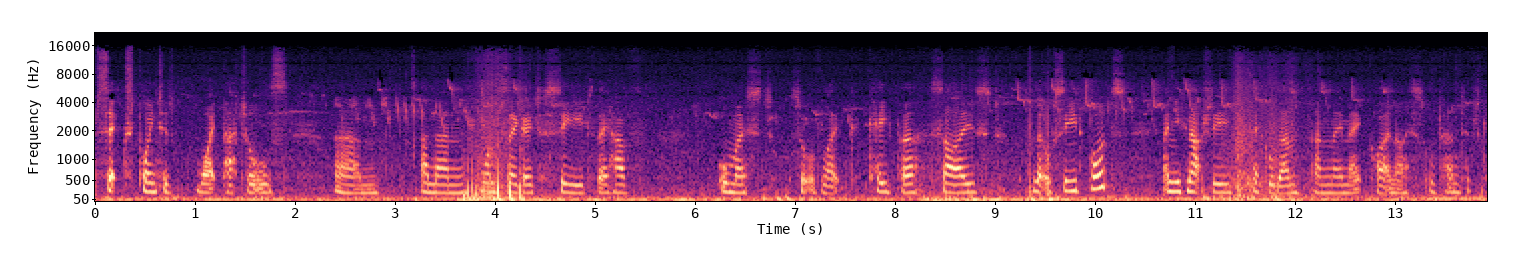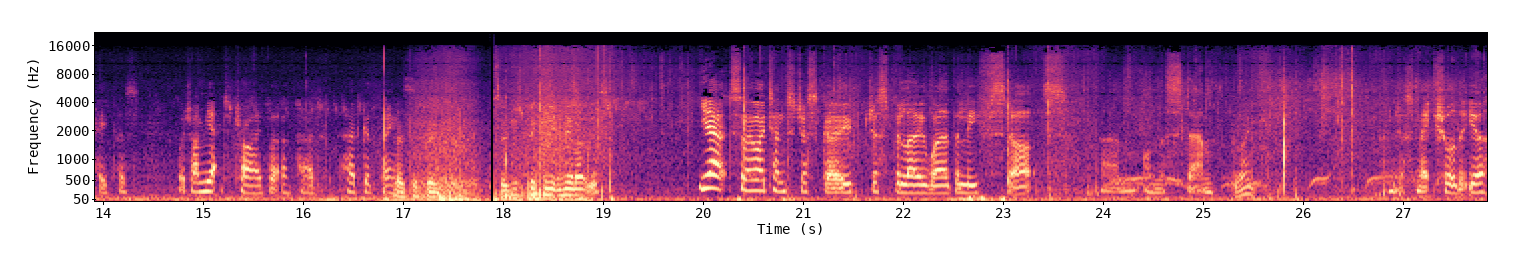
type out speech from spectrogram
six pointed white petals, um, and then once they go to seed, they have almost sort of like caper-sized little seed pods, and you can actually pickle them, and they make quite a nice alternative to capers. Which I'm yet to try, but I've heard heard good things. That's the thing. So just picking it here like this. Yeah, so I tend to just go just below where the leaf starts. Um, on the stem. Great. And just make sure that you're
